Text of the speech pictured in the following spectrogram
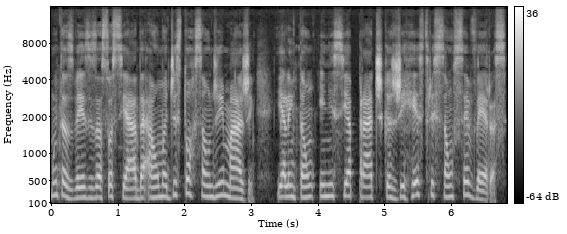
muitas vezes associada a uma distorção de imagem, e ela então inicia práticas de restrição severas.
